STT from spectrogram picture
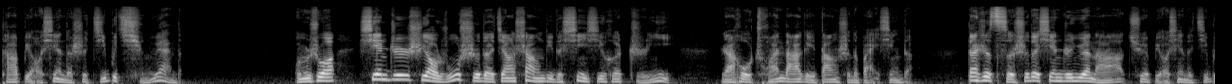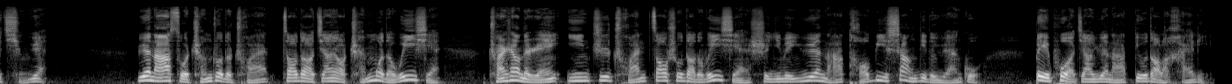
他表现的是极不情愿的。我们说，先知是要如实的将上帝的信息和旨意，然后传达给当时的百姓的。但是此时的先知约拿却表现的极不情愿。约拿所乘坐的船遭到将要沉没的危险，船上的人因知船遭受到的危险是因为约拿逃避上帝的缘故，被迫将约拿丢到了海里。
